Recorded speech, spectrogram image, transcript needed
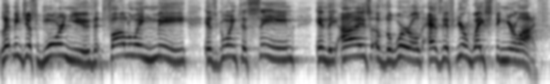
let me just warn you that following me is going to seem in the eyes of the world as if you're wasting your life.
